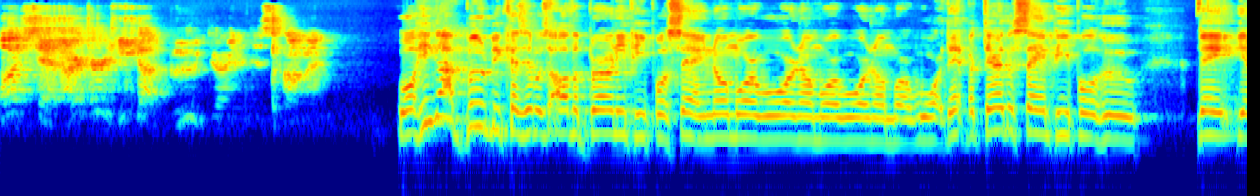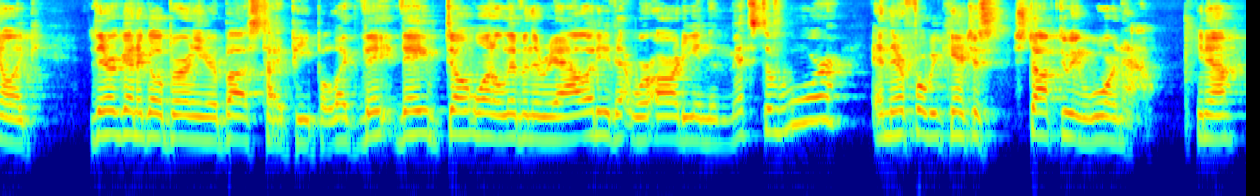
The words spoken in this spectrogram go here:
watch that. I heard he got booed during his comment. Well, he got booed because it was all the Bernie people saying no more war, no more war, no more war. They, but they're the same people who they, you know, like they're going to go Bernie or bust type people. Like they, they don't want to live in the reality that we're already in the midst of war, and therefore we can't just stop doing war now. You know.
